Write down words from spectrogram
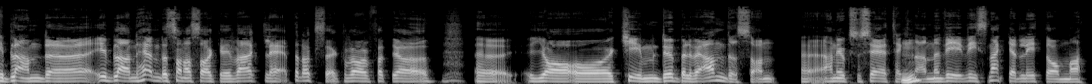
ibland, uh, ibland händer sådana saker i verkligheten också. Jag kommer ihåg för att jag, uh, jag och Kim W. Andersson, uh, han är också serietecknare, mm. men vi, vi snackade lite om att,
